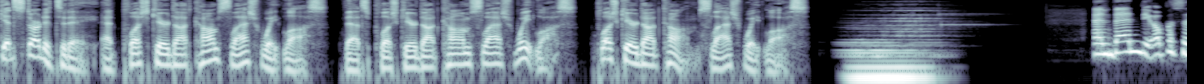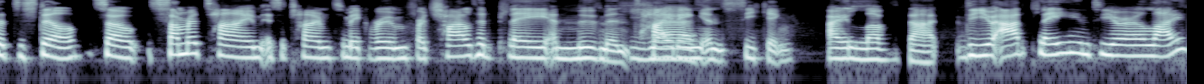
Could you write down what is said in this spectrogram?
Get started today at plushcare.com slash weight loss. That's plushcare.com slash weight loss. plushcare.com slash weight loss. And then the opposite to still. So summertime is a time to make room for childhood play and movement, hiding and seeking. I love that. Do you add play into your life?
